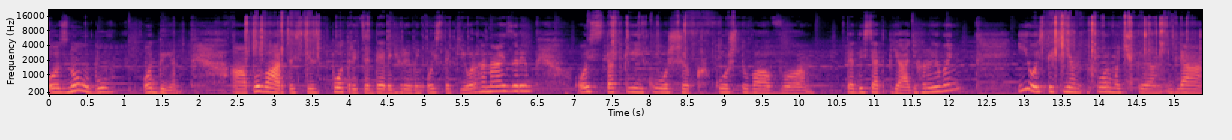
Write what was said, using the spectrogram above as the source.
знову був один. По вартості по 39 гривень ось такі органайзери. Ось такий кошик коштував е, 55 гривень. І ось такі формочки для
